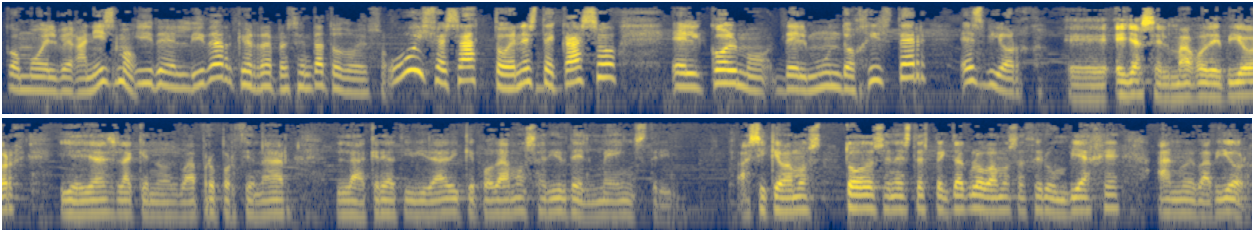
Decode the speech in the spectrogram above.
como el veganismo. Y del líder que representa todo eso. Uy, exacto. En este caso, el colmo del mundo hipster es Björk. Eh, ella es el mago de Björk y ella es la que nos va a proporcionar la creatividad y que podamos salir del mainstream. Así que vamos todos en este espectáculo vamos a hacer un viaje a Nueva York.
